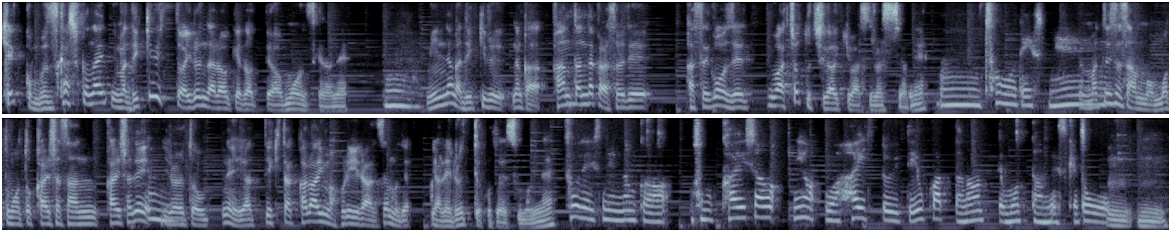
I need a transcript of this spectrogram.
結構難しくない、まあ、できる人はいるんだろうけどっては思うんですけどね。うん。みんなができるなんか簡単だからそれで稼ごうぜはちょっと違う気はするっすよね。うん、そうですね。松下さんももともと会社さん会社でいろいろとね、やってきたから今フリーランスでもでやれるってことですもんね。そうですね。なんかその会社には入っといてよかったなって思ったんですけど、うんうん。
